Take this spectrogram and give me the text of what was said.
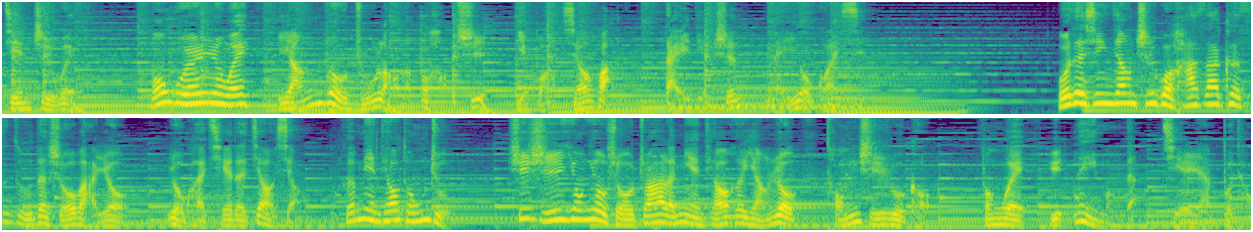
间至味。蒙古人认为羊肉煮老了不好吃，也不好消化，带一点生没有关系。我在新疆吃过哈萨克斯族的手把肉，肉块切得较小，和面条同煮，吃时用右手抓了面条和羊肉同时入口，风味与内蒙的截然不同。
